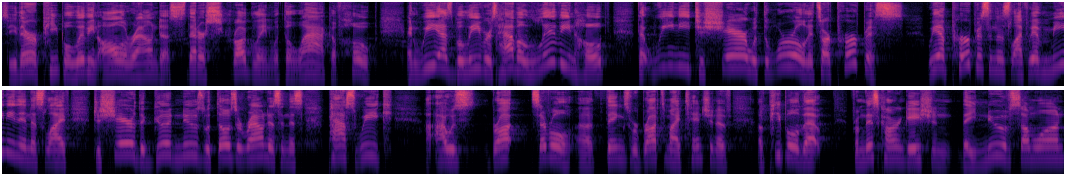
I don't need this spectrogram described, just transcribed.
See, there are people living all around us that are struggling with the lack of hope. And we as believers have a living hope that we need to share with the world. It's our purpose. We have purpose in this life. We have meaning in this life to share the good news with those around us. In this past week, I was brought several uh, things were brought to my attention of, of people that from this congregation they knew of someone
